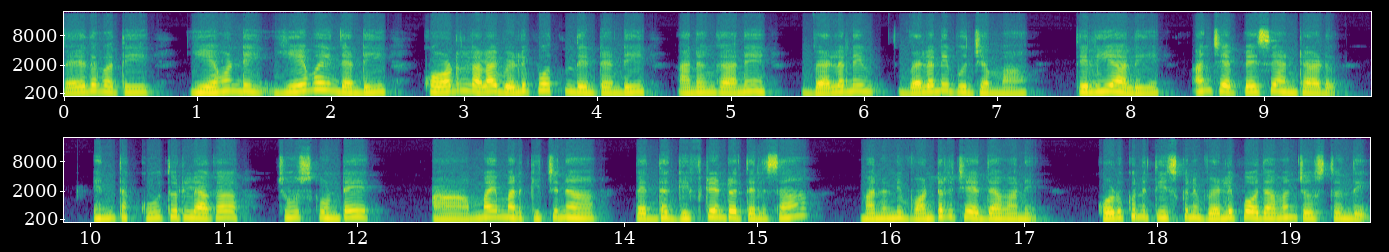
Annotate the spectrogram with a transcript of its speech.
వేదవతి ఏమండి ఏమైందండి? కోడలు అలా వెళ్ళిపోతుంది ఏంటండి? అనగానే వెళ్ళని వెళ్ళని బుజ్జమ్మ తెలియాలి అని చెప్పేసి అంటాడు. ఇంత కూతురులాగా చూసుకుంటే ఆ అమ్మాయి మనకిచ్చిన పెద్ద గిఫ్ట్ ఏంటో తెలుసా? మనల్ని ఒంటరి చేద్దామని కొడుకుని తీసుకుని వెళ్ళిపోదామని చూస్తుంది.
